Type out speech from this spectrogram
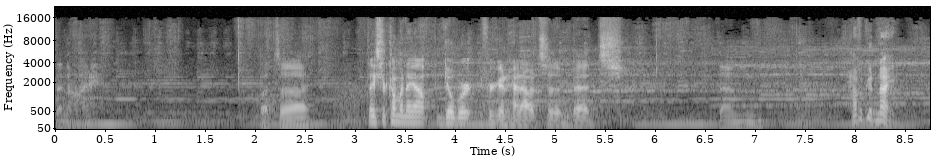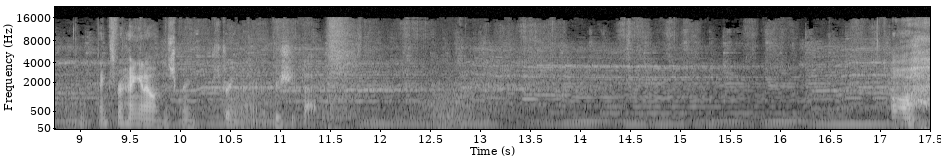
than I. But uh, thanks for coming out, Gilbert. If you're gonna head out to bed, then have a good night. Thanks for hanging out in the stream. Stream, I appreciate that. Oh,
